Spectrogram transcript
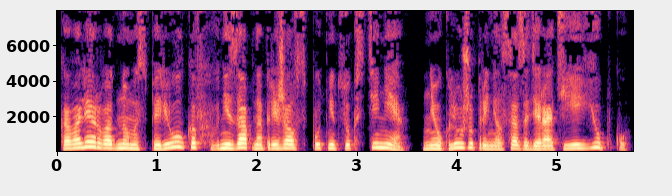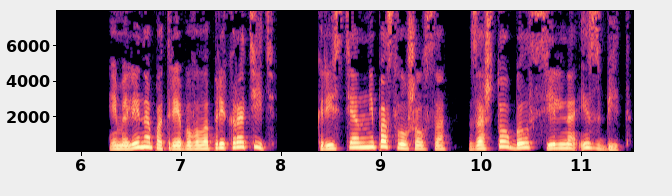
кавалер в одном из переулков внезапно прижал спутницу к стене, неуклюже принялся задирать ей юбку. Эмилина потребовала прекратить. Кристиан не послушался, за что был сильно избит.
